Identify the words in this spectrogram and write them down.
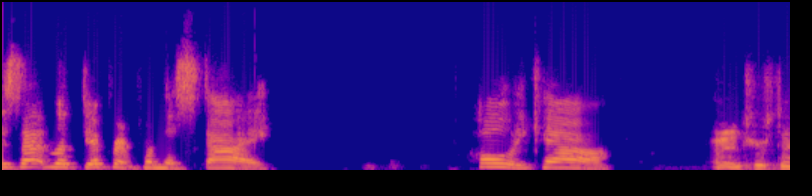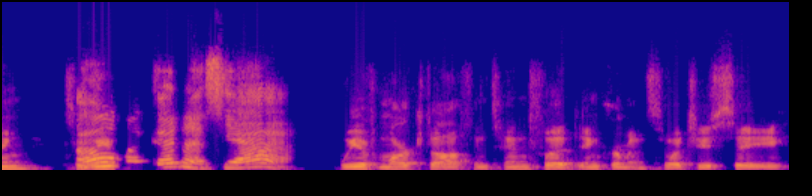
Does that look different from the sky. Holy cow. And interesting. So Oh we, my goodness, yeah. we have marked off in 10 foot increments what you see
